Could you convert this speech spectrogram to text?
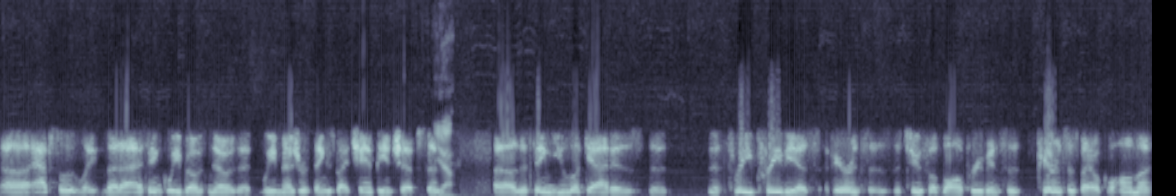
uh, absolutely. But I think we both know that we measure things by championships, and yeah. uh, the thing you look at is the the three previous appearances, the two football appearances by Oklahoma,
